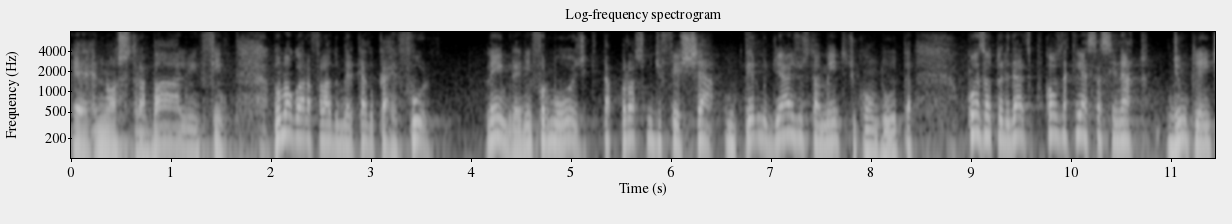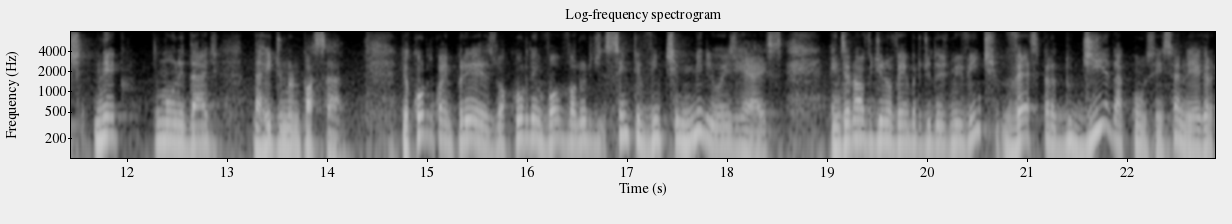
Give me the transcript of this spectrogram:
é, nosso trabalho, enfim. Vamos agora falar do mercado Carrefour. Lembra, ele informou hoje que está próximo de fechar um termo de ajustamento de conduta com as autoridades por causa daquele assassinato de um cliente negro numa unidade da rede no ano passado. De acordo com a empresa, o acordo envolve o valor de 120 milhões de reais. Em 19 de novembro de 2020, véspera do Dia da Consciência Negra,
